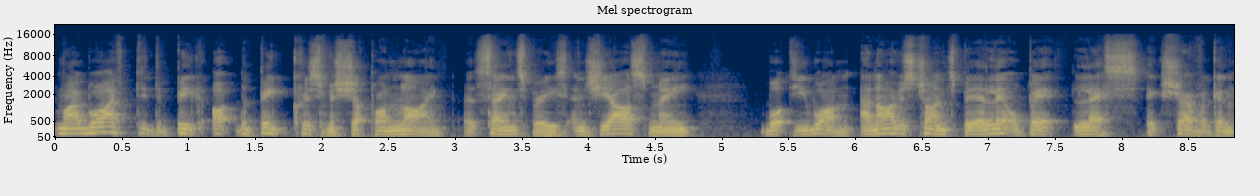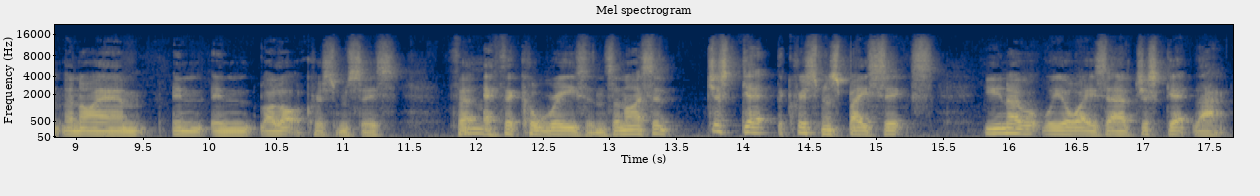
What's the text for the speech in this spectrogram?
my wife did the big uh, the big Christmas shop online at Sainsbury's, and she asked me, "What do you want?" And I was trying to be a little bit less extravagant than I am in in a lot of Christmases for ethical reasons. And I said, "Just get the Christmas basics. You know what we always have. Just get that."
